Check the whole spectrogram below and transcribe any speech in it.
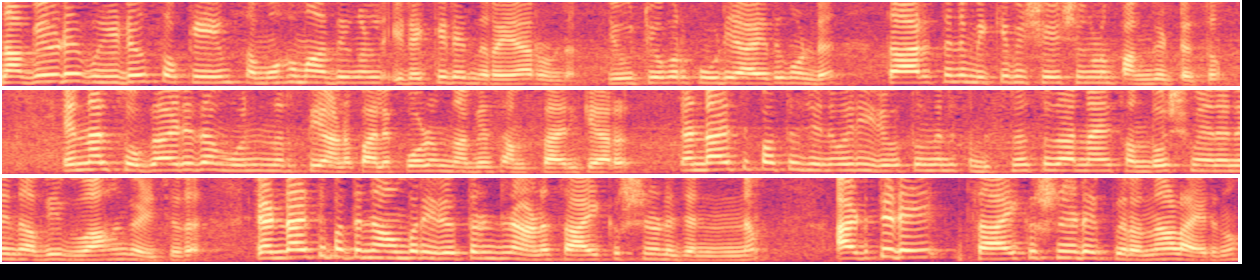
നവ്യയുടെ വീഡിയോസ് ഒക്കെയും സമൂഹ മാധ്യമങ്ങളിൽ ഇടയ്ക്കിടെ നിറയാറുണ്ട്. യൂട്യൂബർ കൂടി ആയതുകൊണ്ട് താരത്തിന്റെ മിക്ക വിശേഷങ്ങളും പങ്കിട്ടെത്തും. എന്നാൽ സ്വകാര്യത മുൻനിർത്തിയാണ് പലപ്പോഴും നവ്യ സംസാരിക്കാറ്. രണ്ടായിരത്തി പത്ത് ജനുവരി ഇരുപത്തൊന്നിന് ബിസിനസ്സുകാരനായ സന്തോഷ് മേനനെ നവ്യ വിവാഹം കഴിച്ചത്. രണ്ടായിരത്തി പത്ത് നവംബർ ഇരുപത്തിരണ്ടിനാണ് സായി കൃഷ്ണയുടെ ജനനം. അടുത്തിടെ സായി കൃഷ്ണയുടെ പിറന്നാളായിരുന്നു.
